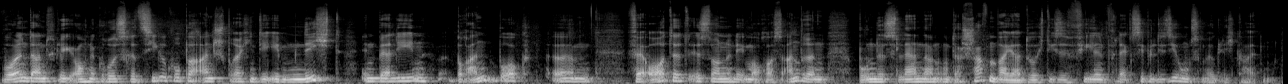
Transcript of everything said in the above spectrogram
wollen dann natürlich auch eine größere Zielgruppe ansprechen, die eben nicht in Berlin, Brandenburg ähm, verortet ist, sondern eben auch aus anderen Bundesländern. Und das schaffen wir ja durch diese vielen Flexibilisierungsmöglichkeiten.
